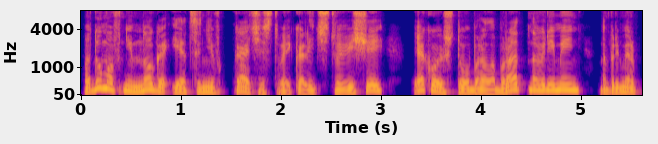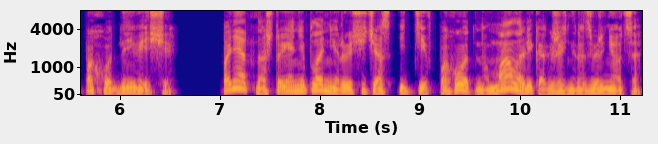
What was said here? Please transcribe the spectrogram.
Подумав немного и оценив качество и количество вещей, я кое-что убрал обратно в ремень, например, походные вещи. Понятно, что я не планирую сейчас идти в поход, но мало ли как жизнь развернется,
